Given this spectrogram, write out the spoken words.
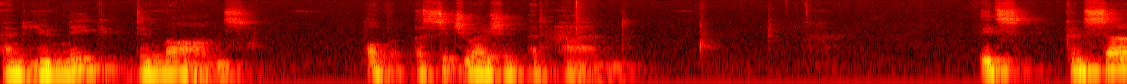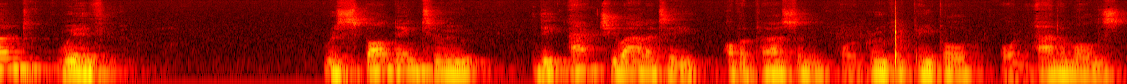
and unique demands of a situation at hand. It's concerned with responding to the actuality of a person or a group of people or an animal's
